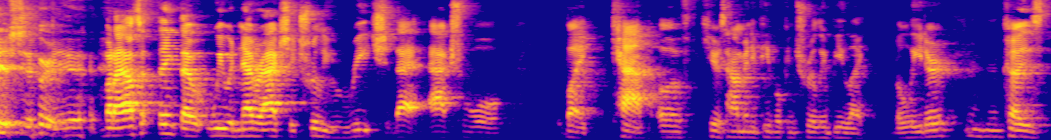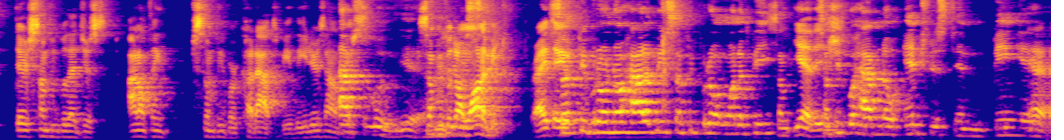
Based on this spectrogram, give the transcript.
Yeah. sure, yeah. but I also think that we would never actually truly reach that actual like cap of here's how many people can truly be like the leader mm-hmm. because there's some people that just I don't think some people are cut out to be leaders. I don't think Absolutely, yeah. some people don't want to be right. They, Some people don't know how to be. Some people don't want to be. some yeah, Some just, people have no interest in being it. yeah,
